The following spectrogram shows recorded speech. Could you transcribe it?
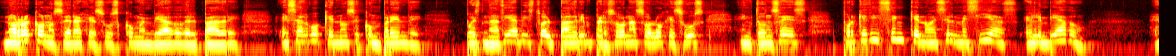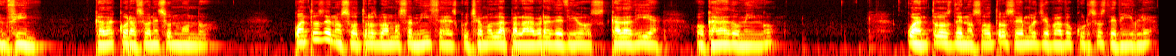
No reconocer a Jesús como enviado del Padre es algo que no se comprende, pues nadie ha visto al Padre en persona, solo Jesús. Entonces, ¿por qué dicen que no es el Mesías, el enviado? En fin, cada corazón es un mundo. ¿Cuántos de nosotros vamos a misa, escuchamos la palabra de Dios cada día o cada domingo? ¿Cuántos de nosotros hemos llevado cursos de Biblia?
